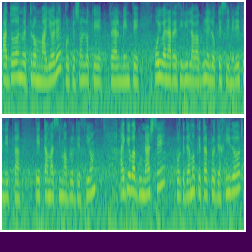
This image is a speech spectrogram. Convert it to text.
a todos nuestros mayores, porque son los que realmente hoy van a recibir la vacuna y los que se merecen esta, esta máxima protección. Hay que vacunarse porque tenemos que estar protegidos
